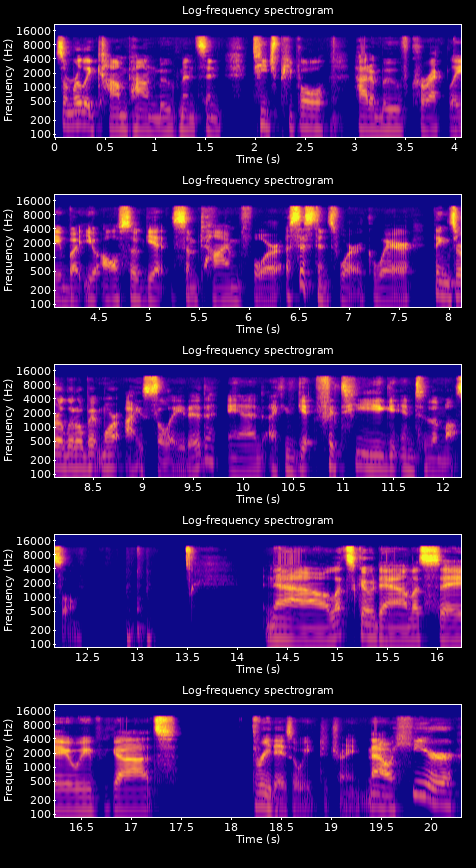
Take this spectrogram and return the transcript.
some really compound movements and teach people how to move correctly, but you also get some time for assistance work where things are a little bit more isolated and I can get fatigue into the muscle. Now let's go down. Let's say we've got three days a week to train. Now here,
